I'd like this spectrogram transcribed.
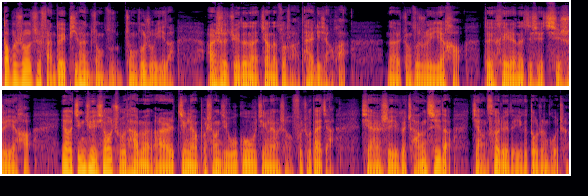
倒不是说是反对批判种族种族主义了，而是觉得呢这样的做法太理想化。那种族主义也好，对黑人的这些歧视也好，要精确消除他们，而尽量不伤及无辜，尽量少付出代价，显然是一个长期的讲策略的一个斗争过程。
